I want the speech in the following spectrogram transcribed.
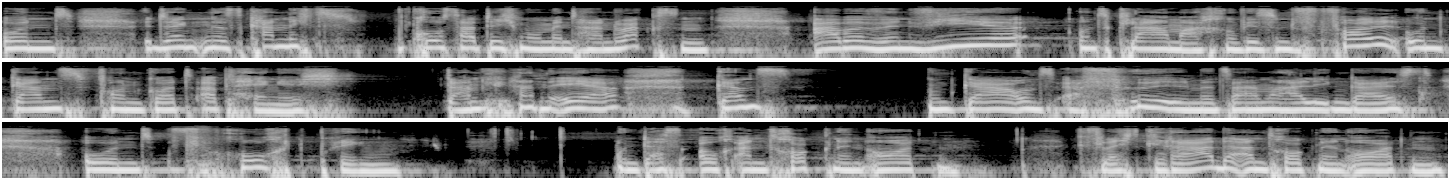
und denken, es kann nichts großartig momentan wachsen. Aber wenn wir uns klar machen, wir sind voll und ganz von Gott abhängig, dann kann er ganz und gar uns erfüllen mit seinem Heiligen Geist und Frucht bringen. Und das auch an trockenen Orten vielleicht gerade an trockenen Orten.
